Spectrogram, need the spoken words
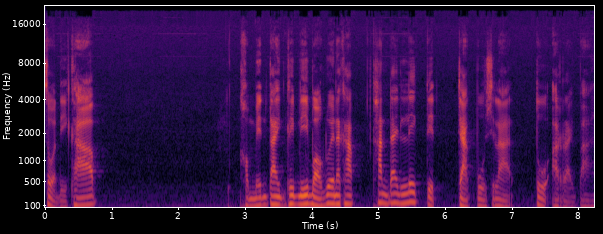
สวัสดีครับ คอมเมนต์ใต้คลิปนี้บอกด้วยนะครับ ท่านได้เลขติดจากปูศิลาตัวอะไรบ้าง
